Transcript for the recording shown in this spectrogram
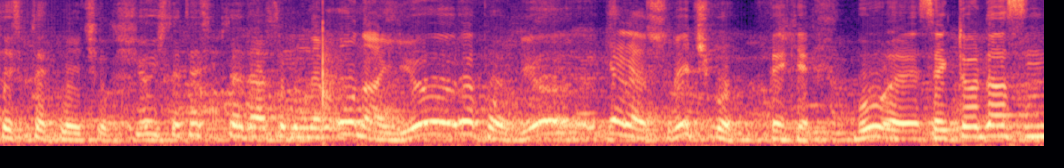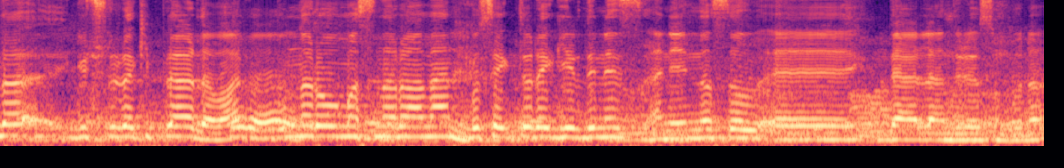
tespit etmeye çalışıyor. İşte tespit ederse bunları onaylıyor, raporluyor. Genel süreç bu. Peki bu e, sektörde aslında güçlü rakipler de var. Tabii, evet. Bunlar olmasına rağmen bu sektöre girdiniz. Hani nasıl e, değerlendiriyorsun bunu?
